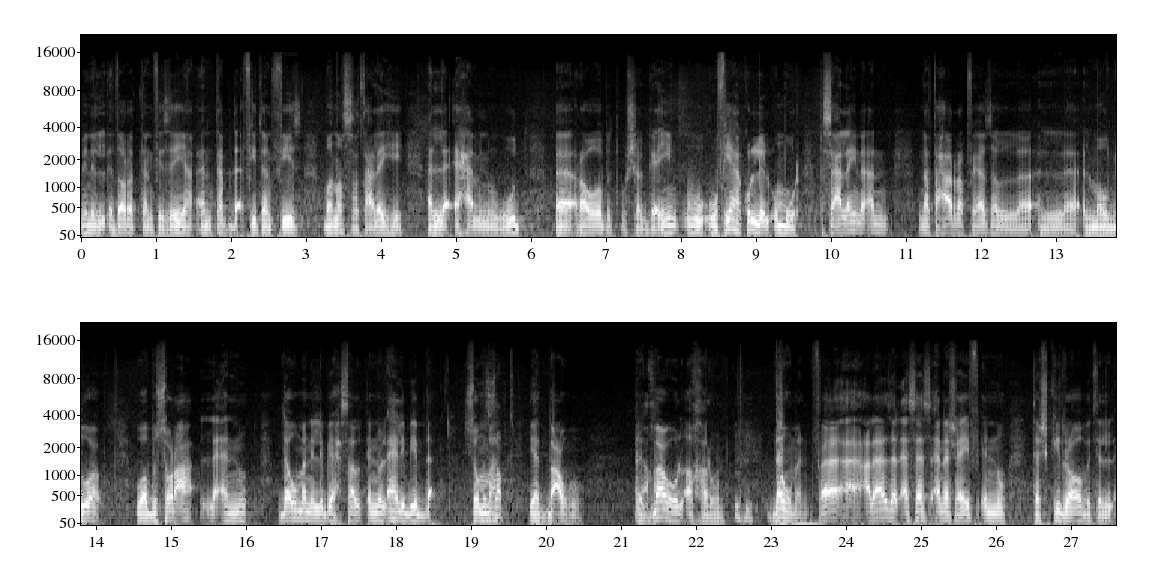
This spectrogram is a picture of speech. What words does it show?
من الإدارة التنفيذية أن تبدأ في تنفيذ ما نصت عليه اللائحة من وجود آه، روابط مشجعين وفيها كل الأمور. بس علينا أن نتحرك في هذا ال- ال- الموضوع وبسرعة لأنه دوما اللي بيحصل إنه الأهلي بيبدأ ثم بالظبط. يتبعه. يتبعه الآخرون دوما فعلى هذا الأساس أنا شايف إنه تشكيل روابط ال-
